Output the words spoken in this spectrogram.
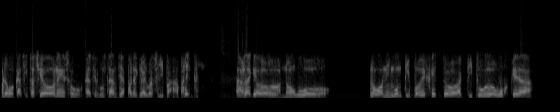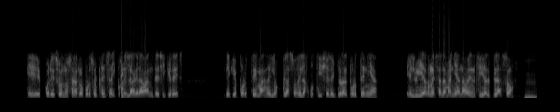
provocás situaciones o buscás circunstancias para que algo así aparezca. La verdad que no hubo no hubo ningún tipo de gesto, actitud o búsqueda, eh, por eso nos agarró por sorpresa y con el agravante, si querés, de que por temas de los plazos de la justicia electoral porteña, el viernes a la mañana vencía el plazo mm.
